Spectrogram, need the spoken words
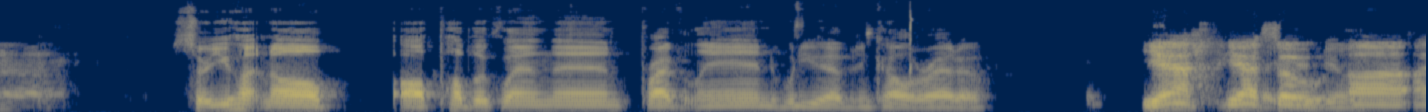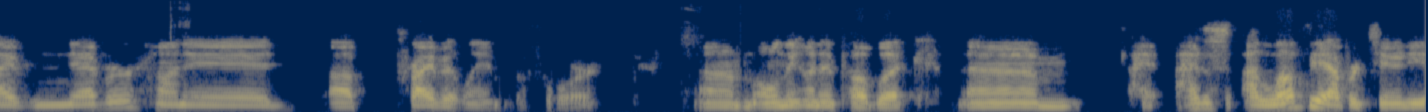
Uh, So are you hunting all all public land then, private land? What do you have in Colorado? Yeah, yeah. So uh, I've never hunted uh, private land before. Um, only hunted public. Um, I, I just I love the opportunity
